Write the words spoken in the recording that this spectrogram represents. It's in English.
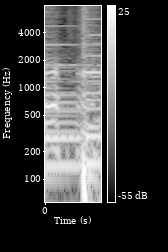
ha ha ha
